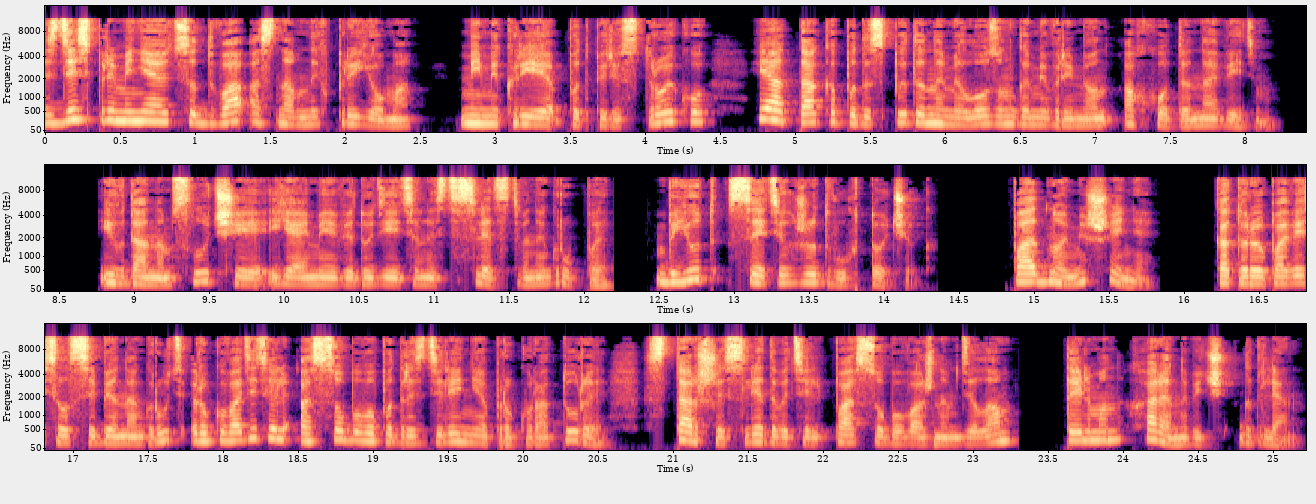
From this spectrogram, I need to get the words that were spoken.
Здесь применяются два основных приема – мимикрия под перестройку и атака под испытанными лозунгами времен охоты на ведьм. И в данном случае, я имею в виду деятельность следственной группы, бьют с этих же двух точек. По одной мишени которую повесил себе на грудь руководитель особого подразделения прокуратуры, старший следователь по особо важным делам Тельман Харенович Гдлян.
